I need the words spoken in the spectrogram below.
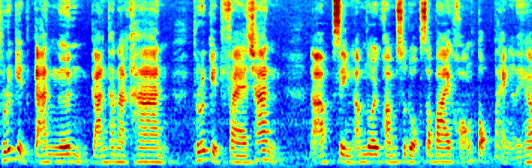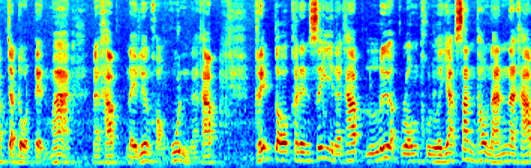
ธุรกิจการเงิน การธนาคาร ธุรกิจแฟชั่นนะครับสิ่งอำนวยความสะดวกสบายของตกแต่งนะครับจะโดดเด่นมากนะครับในเรื่องของหุ้นนะครับคริปโตเคอเรนซีนะครับเลือกลงทุนระยะสั้นเท่านั้นนะครับ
